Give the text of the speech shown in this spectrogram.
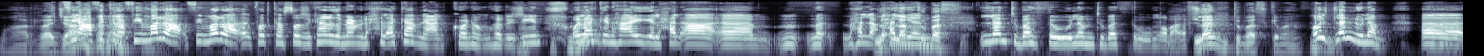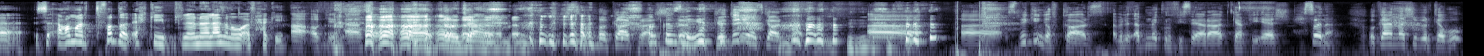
مهرجة. في على فكرة في مره في مرة بودكاست صوجي كانوا بدهم يعملوا حلقة كاملة عن كونهم مهرجين ولكن هاي الحلقة آم، م- م- هلأ لا حاليا لم تبث. لن تبث ولم تبث وما بعرف شو. لن تبث كمان. قلت لن ولم. آه عمر تفضل احكي لأنه لازم أوقف حكي. آه أوكي. آه رجاء كار سبيكينج اوف كارز قبل قبل ما يكون في سيارات كان في إيش؟ حصنة. وكان الناس شو بيركبوا؟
